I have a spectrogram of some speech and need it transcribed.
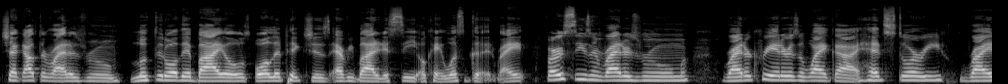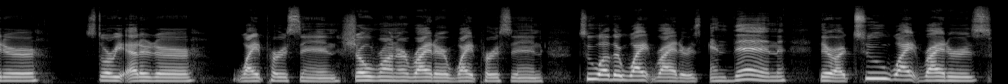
check out the writers' room, looked at all their bios, all their pictures, everybody to see, okay, what's good, right? First season writers' room, writer creator is a white guy, head story writer, story editor, white person, showrunner, writer, white person, two other white writers, and then there are two white writers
